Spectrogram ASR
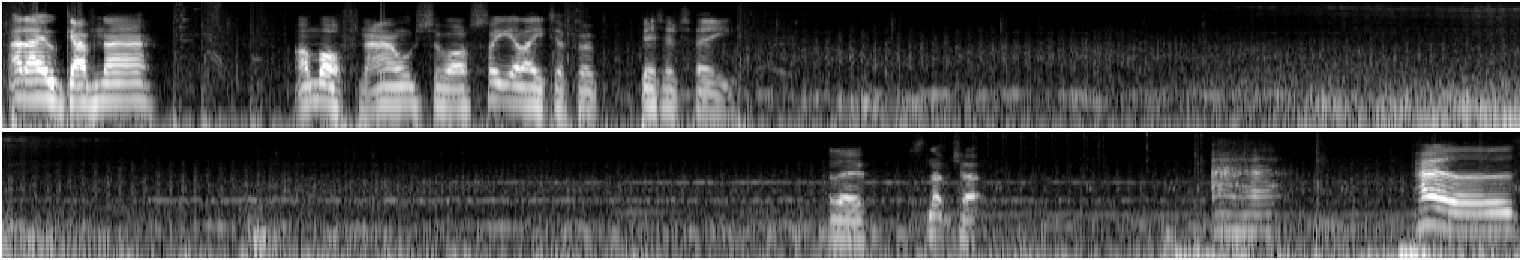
Hello, Governor. I'm off now, so I'll see you later for a bit of tea. Hello. Snapchat. Ah. Pose.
